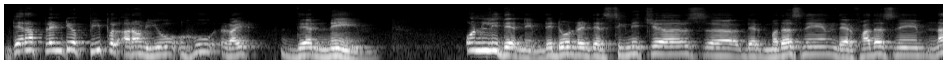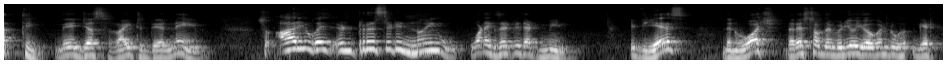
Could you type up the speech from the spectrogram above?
There are plenty of people around you who write their name only their name. They don't write their signatures uh, their mother's name their father's name nothing. They just write their name. So are you guys interested in knowing what exactly that mean? If yes then watch the rest of the video. You are going to get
